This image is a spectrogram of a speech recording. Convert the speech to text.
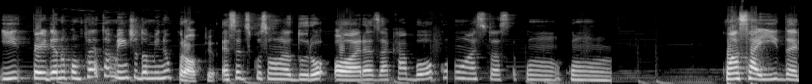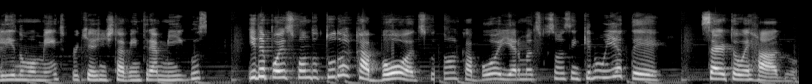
e perdendo completamente o domínio próprio. Essa discussão durou horas, acabou com a situação, com, com, com a saída ali no momento, porque a gente estava entre amigos. E depois, quando tudo acabou, a discussão acabou, e era uma discussão assim que não ia ter certo ou errado.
